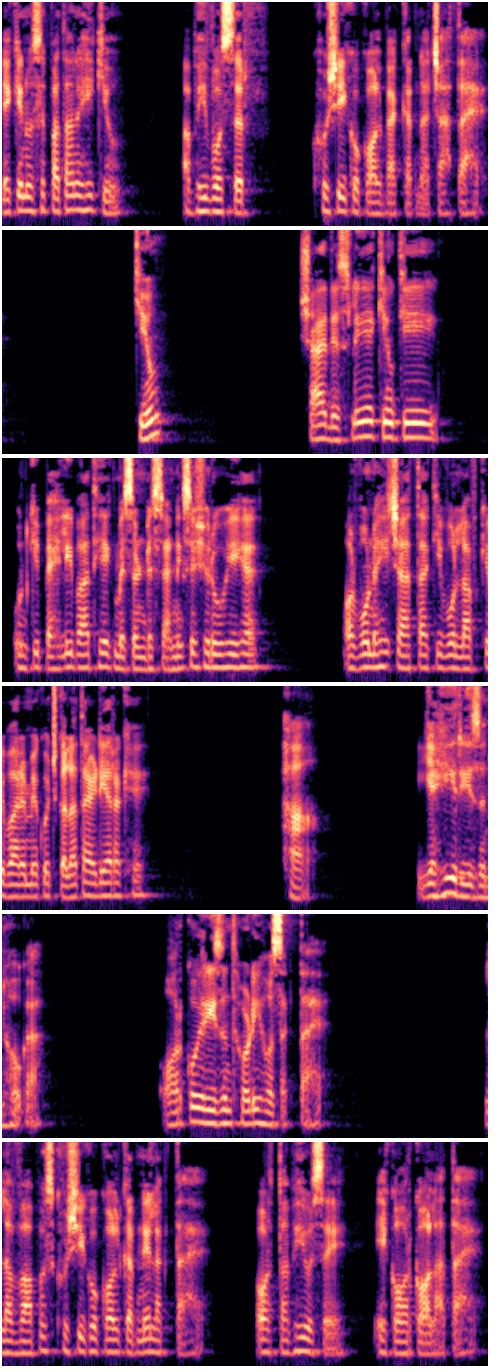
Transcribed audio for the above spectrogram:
लेकिन उसे पता नहीं क्यों, अभी वो सिर्फ़ खुशी को कॉल बैक करना चाहता है। क्यों? शायद इसलिए क्योंकि उनकी पहली बात ही एक मिसअंडरस्टैंडिंग से शुरू हुई है और वो नहीं चाहता कि वो लव के बारे में कुछ गलत आइडिया रखे। हाँ, यही रीजन होगा। और कोई रीजन थोड़ी हो सकता है। लव वापस खुशी को कॉल करने लगता है और तभी उसे एक और कॉल आता है।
